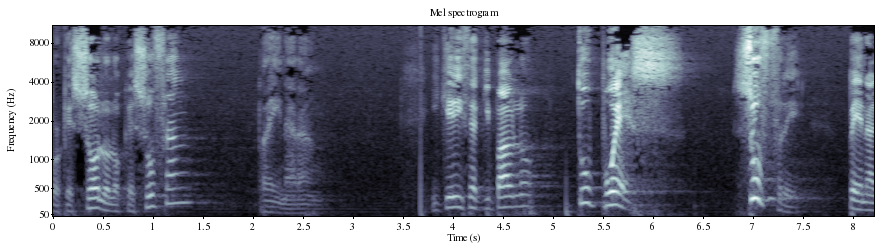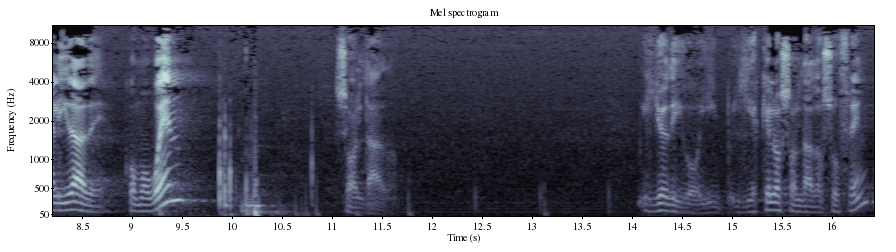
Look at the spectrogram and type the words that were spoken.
Porque solo los que sufran reinarán. ¿Y qué dice aquí Pablo? Tú pues sufre penalidades como buen soldado. Y yo digo, ¿y, es que los soldados sufren?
